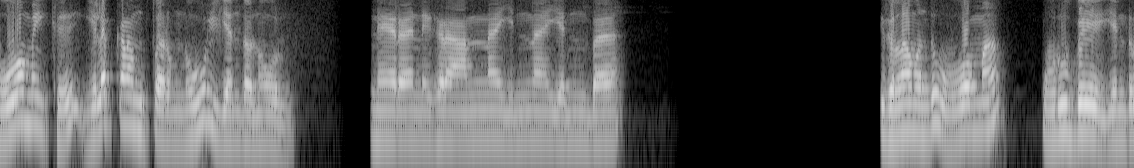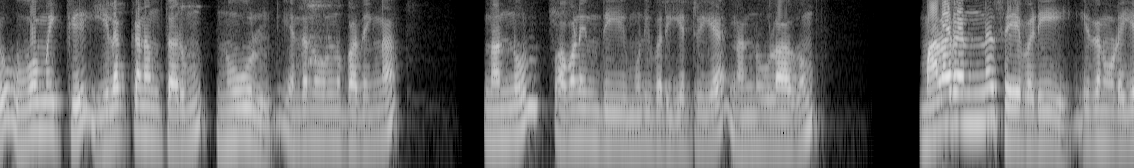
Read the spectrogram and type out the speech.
உவமைக்கு இலக்கணம் தரும் நூல் எந்த நூல்? நேர நிகர அன்ன இன்ன என்ப. இதெல்லாம் வந்து உவம உருபே என்று உவமைக்கு இலக்கணம் தரும் நூல். எந்த நூல்னு பார்த்தீங்கன்னா நன்னூல் பவனந்தி முனிவர் இயற்றிய நன்னூலாகும். மலரன்ன சேவடி. இதனுடைய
